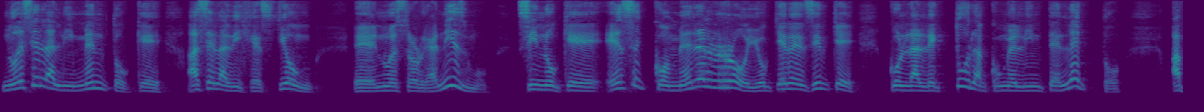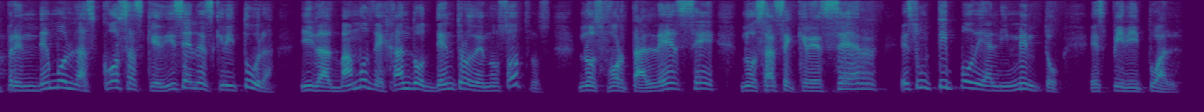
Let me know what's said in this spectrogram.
No es el alimento que hace la digestión nuestro organismo, sino que ese comer el rollo quiere decir que con la lectura, con el intelecto, aprendemos las cosas que dice la escritura y las vamos dejando dentro de nosotros. Nos fortalece, nos hace crecer, es un tipo de alimento espiritual.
